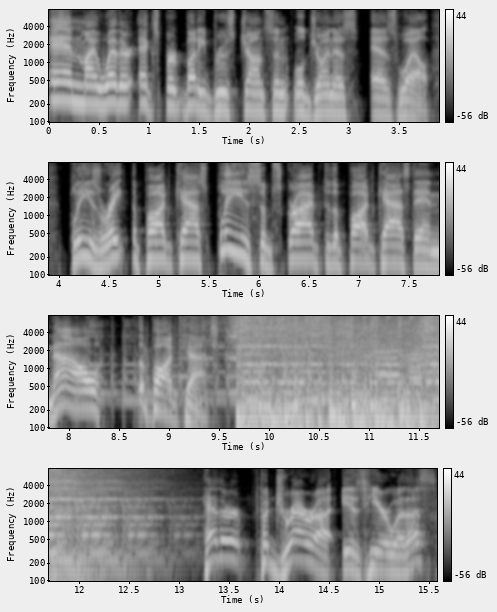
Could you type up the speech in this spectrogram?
And my weather expert buddy Bruce Johnson will join us as well. Please rate the podcast. Please subscribe to the podcast. And now, the podcast. Heather Pedrera is here with us.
